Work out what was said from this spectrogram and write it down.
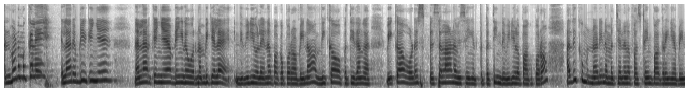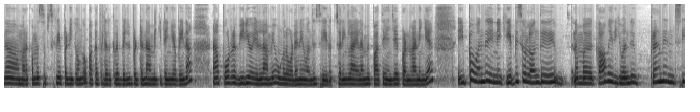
அன்பான மக்களே எல்லோரும் எப்படி இருக்கீங்க? நல்லா இருக்கீங்க அப்படிங்கிற ஒரு நம்பிக்கையில் இந்த வீடியோவில் என்ன பார்க்க போகிறோம் அப்படின்னா விகாவை பற்றி தாங்க விகாவோட ஸ்பெஷலான விஷயத்தை பற்றி இந்த வீடியோவில் பார்க்க போகிறோம் அதுக்கு முன்னாடி நம்ம சேனலை ஃபஸ்ட் டைம் பார்க்குறீங்க அப்படின்னா மறக்காமல் சப்ஸ்கிரைப் பண்ணிக்கோங்க. பக்கத்தில் இருக்கிற பெல் பட்டனை அமைக்கிட்டீங்க அப்படின்னா நான் போடுற வீடியோ எல்லாமே உங்களை உடனே வந்து சேரும். சரிங்களா? எல்லாமே பார்த்து என்ஜாய் பண்ணலாம் நீங்கள் இப்போ வந்து இன்றைக்கி எபிசோடில் வந்து நம்ம காவேரிக்கு வந்து ப்ரெக்னென்சி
